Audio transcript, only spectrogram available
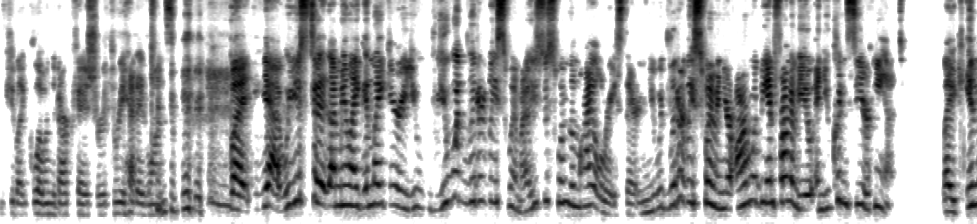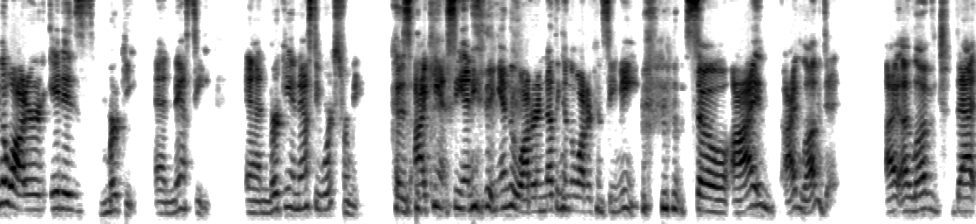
if you like glow in the dark fish or three headed ones. but yeah, we used to. I mean, like in Lake Erie, you you would literally swim. I used to swim the mile race there, and you would literally swim, and your arm would be in front of you, and you couldn't see your hand. Like in the water, it is murky and nasty, and murky and nasty works for me because I can't see anything in the water, and nothing in the water can see me. so I I loved it. I, I loved that.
